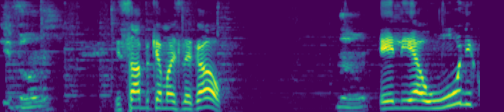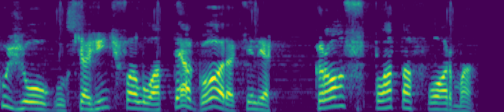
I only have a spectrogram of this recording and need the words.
Que bom. E sabe o que é mais legal? Não. Ele é o único jogo que a gente falou até agora que ele é cross-plataforma.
